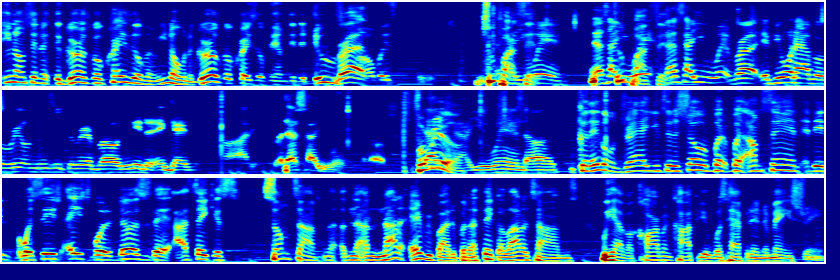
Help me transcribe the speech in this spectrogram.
you know what I'm saying? The, the girls go crazy over him. You know, when the girls go crazy over him, did the dudes Bruh. always That's how you win. That's how you Tupac win. said. That's how you win, bro. If you want to have a real music career, bro, you need to engage with audience. Bro, that's how you win. Bro. for That real. how you win, dog. because they're gonna drag you to the show. But but I'm saying, and then what CHH what it does is that I think it's sometimes not, not, everybody, but I think a lot of times we have a carbon copy of what's happening in the mainstream.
